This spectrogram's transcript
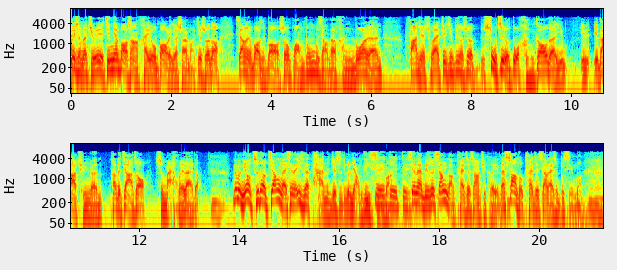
为什么？举个例，今天报上还又报了一个事儿嘛，就说到香港有报纸报说广东不晓得很多人发掘出来，最近不是说数字有多很高的一一一大群人，他的驾照是买回来的。嗯。那么你要知道，将来现在一直在谈的就是这个两地行嘛。对对对。现在比如说香港开车上去可以，但上头开车下来是不行嘛。嗯。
